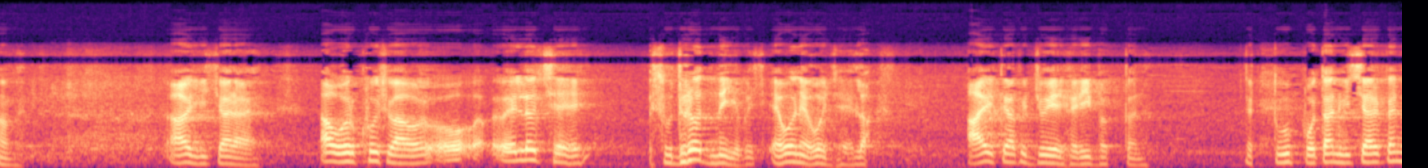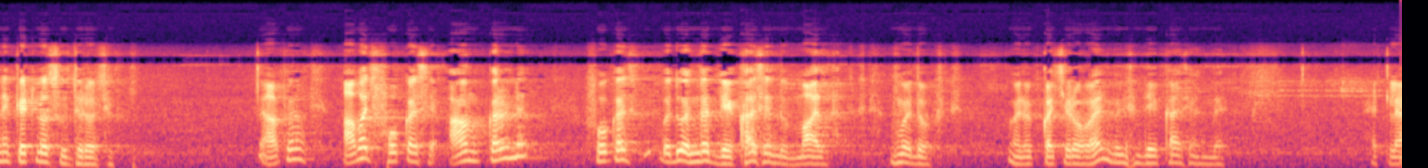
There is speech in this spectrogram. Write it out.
અમે. આ વિચાર આવે. આ ઓળખું છું આવો એલો જ છે. સુધરો જ નહીં એવો ને એવો જ છે. લો. આ રીતે આપણે જોઈએ હરિભક્તોને. તું પોતાનો વિચાર કરીને કેટલો સુધરો છું? આપણે આમ જ ફોકસ છે. આમ કર ને ફોકસ બધું અંદર દેખાશે માલ બધો. મને કચરો હોય બધું દેખાશે અંદર. એટલે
